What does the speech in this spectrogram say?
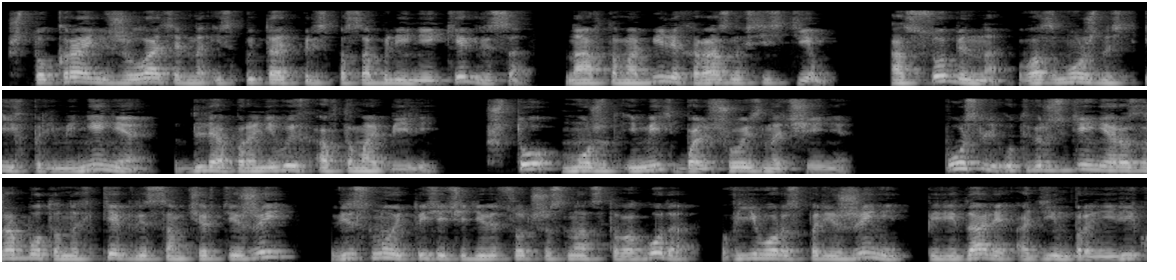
что крайне желательно испытать приспособление Кеглиса на автомобилях разных систем, особенно возможность их применения для броневых автомобилей, что может иметь большое значение. После утверждения разработанных Кеглисом чертежей Весной 1916 года в его распоряжение передали один броневик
